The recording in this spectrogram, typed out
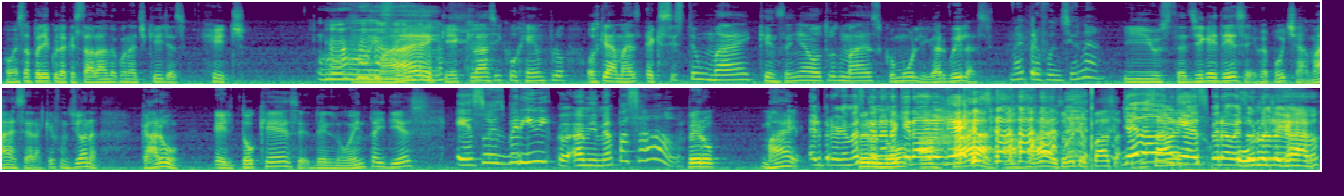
con esta película que estaba hablando con las chiquillas, Hitch. Uy, Mae, qué clásico ejemplo. O que además existe un mae que enseña a otros maes cómo ligar huilas. Mae, pero funciona. Y usted llega y dice, pucha, mae, ¿será que funciona? Caro, el toque ese del 90 y 10, Eso es verídico. A mí me ha pasado. pero, mae. El problema es que uno no, quiere dar el ajá, 10. Ajá, eso es lo que pasa. Yo he dado el sabe, 10, pero a veces uno no lo he dado.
